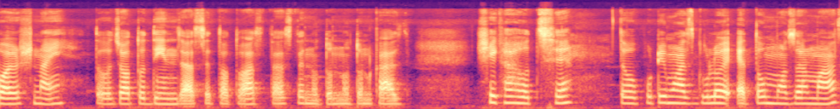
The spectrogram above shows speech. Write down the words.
বয়স নাই। তো যত দিন যাচ্ছে, তত আস্তে আস্তে নতুন নতুন কাজ শেখা হচ্ছে। তো পুঁটি মাছগুলো এত মজার মাছ,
